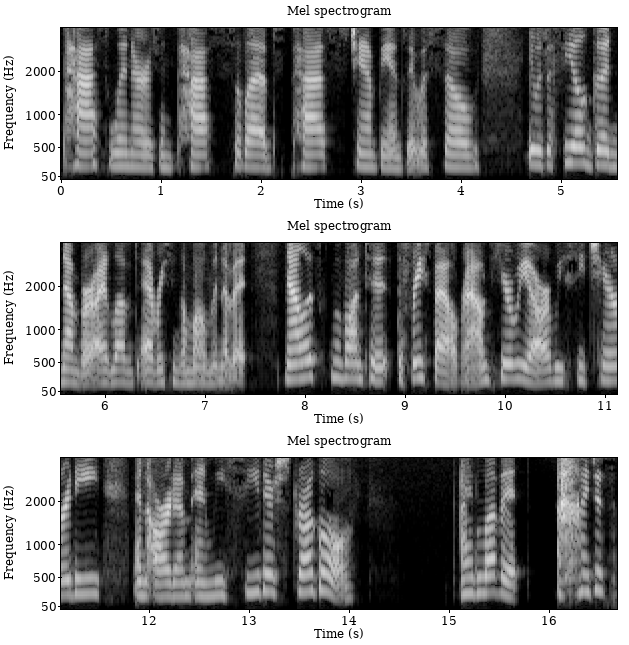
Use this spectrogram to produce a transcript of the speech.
past winners and past celebs, past champions. It was so, it was a feel good number. I loved every single moment of it. Now let's move on to the freestyle round. Here we are. We see Charity and Artem and we see their struggle. I love it. I just,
